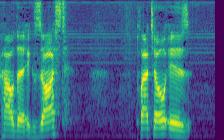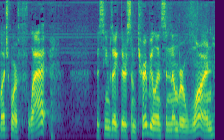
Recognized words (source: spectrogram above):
how the exhaust plateau is much more flat. It seems like there's some turbulence in number one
